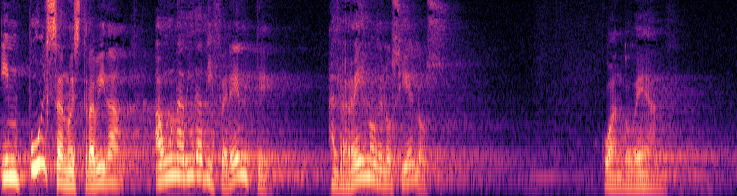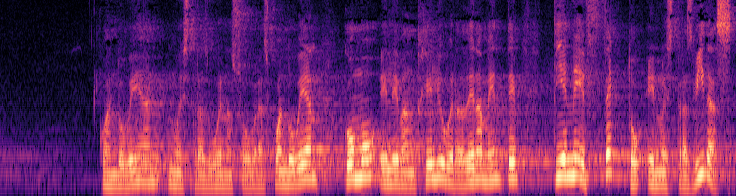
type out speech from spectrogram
impulsa nuestra vida a una vida diferente, al reino de los cielos, cuando vean, cuando vean nuestras buenas obras, cuando vean cómo el Evangelio verdaderamente tiene efecto en nuestras vidas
